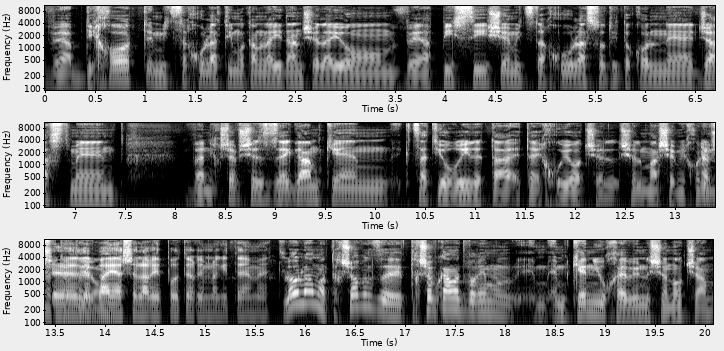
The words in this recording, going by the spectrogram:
והבדיחות, הם יצטרכו להתאים אותם לעידן של היום, וה-PC שהם יצטרכו לעשות איתו כל מיני adjustment, ואני חושב שזה גם כן קצת יוריד את, ה- את האיכויות של, של מה שהם אני יכולים חושב לתת שזה היום. בעיה של הארי פוטר, אם נגיד את האמת. לא, למה? תחשוב על זה, תחשוב כמה דברים הם, הם כן יהיו חייבים לשנות שם.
